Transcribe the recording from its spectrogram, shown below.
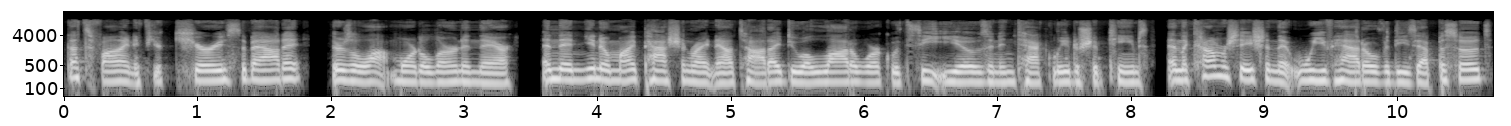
that's fine. If you're curious about it, there's a lot more to learn in there. And then, you know, my passion right now, Todd, I do a lot of work with CEOs and intact leadership teams. And the conversation that we've had over these episodes,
